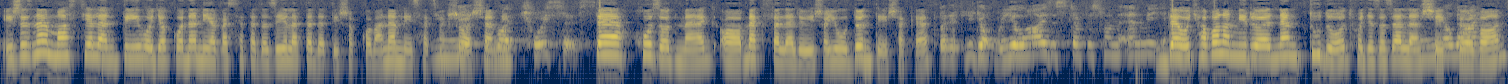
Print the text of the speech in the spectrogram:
És ez nem azt jelenti, hogy akkor nem élvezheted az életedet, és akkor már nem nézhetsz meg soha semmit. Te hozod meg a megfelelő és a jó döntéseket. Enemy, De hogyha valamiről nem tudod, hogy ez az ellenségtől van,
